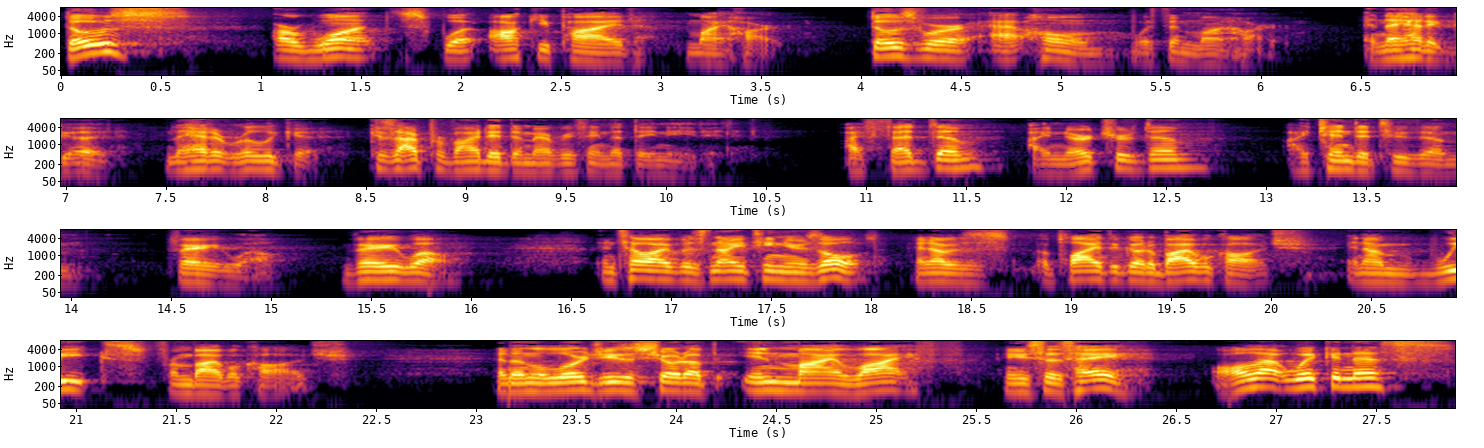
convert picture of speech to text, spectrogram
Those are once what occupied my heart. Those were at home within my heart. And they had it good. They had it really good because I provided them everything that they needed. I fed them, I nurtured them, I tended to them very well, very well. Until I was 19 years old and I was applied to go to Bible college. And I'm weeks from Bible college. And then the Lord Jesus showed up in my life. And he says, Hey, all that wickedness,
